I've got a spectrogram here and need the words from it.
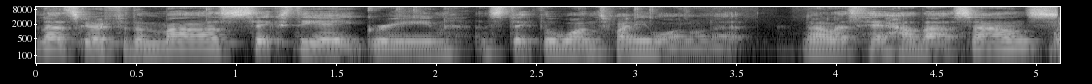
Let's go for the Mars 68 green and stick the 121 on it. Now let's hear how that sounds.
